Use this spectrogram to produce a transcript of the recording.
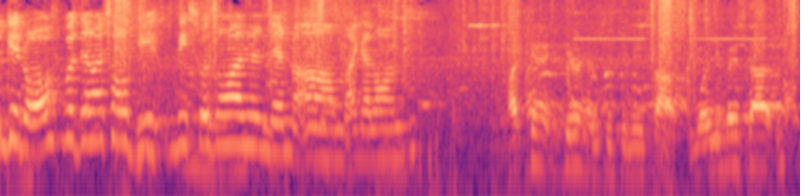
What thought did I you was make? gonna get off, but then I saw Beast, Beast was on, and then um I got on. I can't hear him, CTV. Stop. Where you based at?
